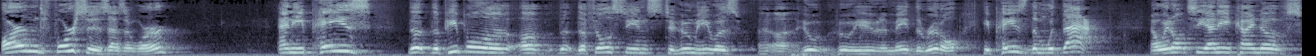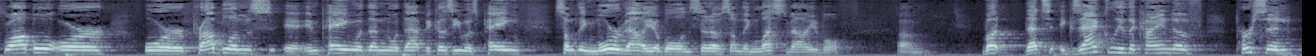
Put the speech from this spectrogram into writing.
armed forces, as it were, and he pays the, the people of, of the, the, Philistines to whom he was, uh, who, who he made the riddle, he pays them with that. Now we don't see any kind of squabble or or problems in paying with them with that because he was paying something more valuable instead of something less valuable. Um, but that's exactly the kind of person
